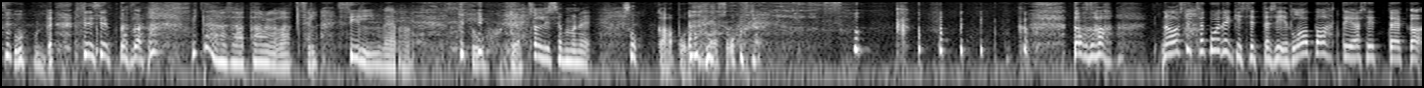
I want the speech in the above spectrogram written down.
suhde. niin sit tota, Mitähän sä tarkoitat sillä silver-suhde? se oli semmoinen sukkaapuikko-suhde. Sukkaapuikko. tota, No sitten se kuitenkin sitten siitä lopahti ja sitten ka-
